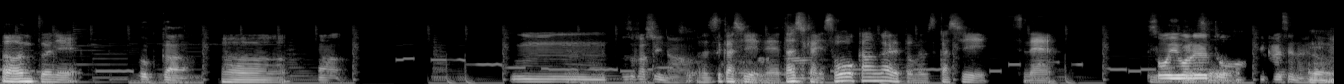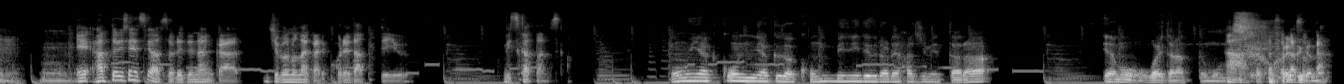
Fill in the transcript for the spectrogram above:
本当に。そっか。うん。あうーん、難しいな。難しいね。確かにそう考えると難しいですね。そう言われると理解せないな。うんうんえ、服部先生はそれでなんか自分の中でこれだっていう見つかったんですか？翻訳こんにゃくがコンビニで売られ始めたらいやもう終わりだなって思うんでああ、すよそっかそっか。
